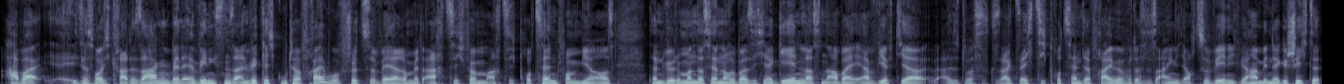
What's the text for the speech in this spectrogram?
Aber, äh, das wollte ich gerade sagen, wenn er wenigstens ein wirklich guter Freiwurfschütze wäre mit 80, 85 Prozent von mir aus, dann würde man das ja noch über sich ergehen lassen. Aber er wirft ja, also du hast es gesagt, 60 Prozent der Freiwürfe, das ist eigentlich auch zu wenig. Wir haben in der Geschichte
